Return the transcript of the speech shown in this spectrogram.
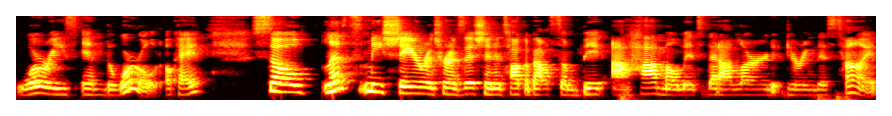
worries in the world okay? So let me share and transition and talk about some big aha moments that i learned during this time.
